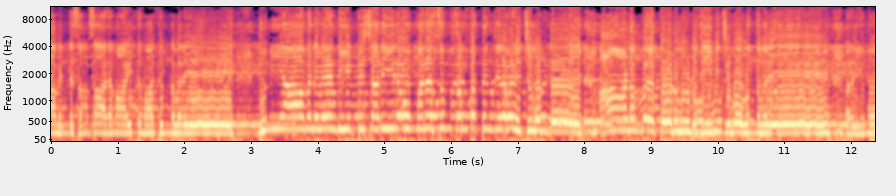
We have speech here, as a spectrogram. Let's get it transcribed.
ദുനിയാവിന്റെ സംസാരമായിട്ട് മാറ്റുന്നവരെ ദുനിയാവിന് വേണ്ടിയിട്ട് ശരീരവും മനസ്സും സമ്പത്തും ചിലവഴിച്ചുകൊണ്ട് ആഡംബരത്തോടുകൂടി ജീവിച്ചു പോകുന്നവരെ അറിയുമോ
